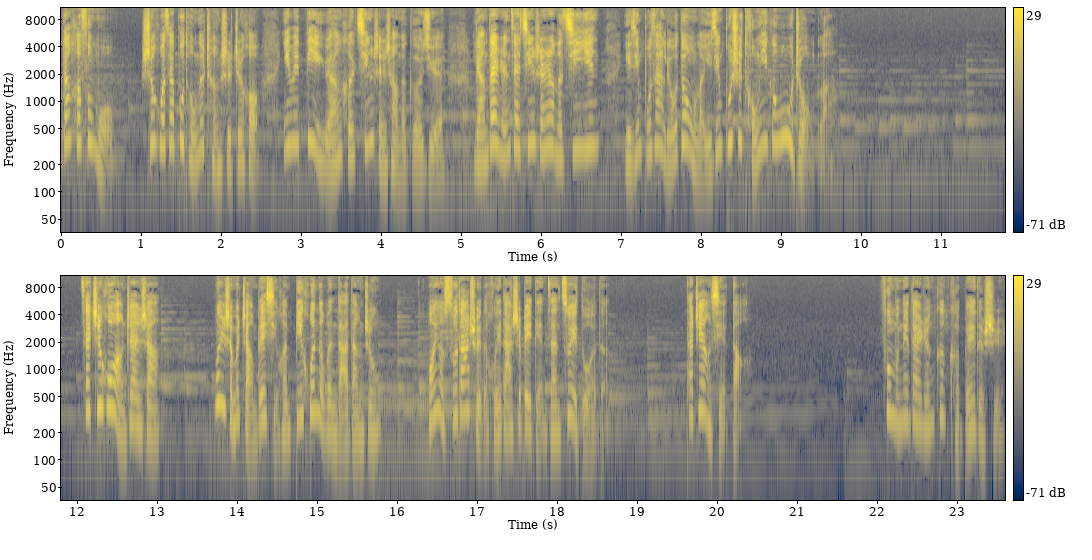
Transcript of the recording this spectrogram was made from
当和父母生活在不同的城市之后，因为地缘和精神上的隔绝，两代人在精神上的基因已经不再流动了，已经不是同一个物种了。在知乎网站上，为什么长辈喜欢逼婚的问答当中，网友苏打水的回答是被点赞最多的。他这样写道：“父母那代人更可悲的是，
